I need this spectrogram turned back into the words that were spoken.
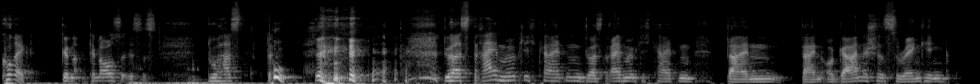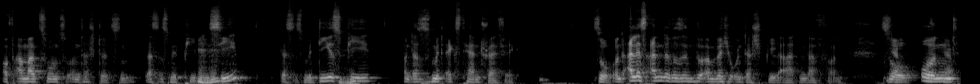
Korrekt. Genau, genau so ist es. Du hast, du hast drei Möglichkeiten, du hast drei Möglichkeiten, dein, dein organisches Ranking auf Amazon zu unterstützen. Das ist mit PPC, mhm. das ist mit DSP mhm. und das ist mit externen Traffic. So, und alles andere sind nur irgendwelche Unterspielarten davon. So, ja, und ja.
